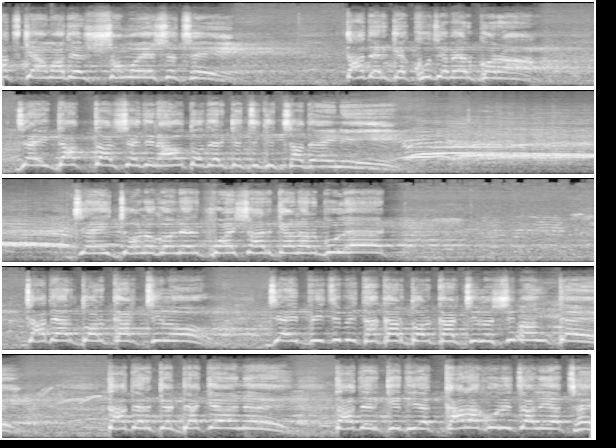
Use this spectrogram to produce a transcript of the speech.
আজকে আমাদের সময় এসেছে তাদেরকে খুঁজে বের করা, যেই ডাক্তার সেদিন আহতদেরকে চিকিৎসা দেয়নি। যেই জনগণের পয়সার কেনার বুলেট যাদের দরকার ছিল, যেই বিজিবি থাকার দরকার ছিল সীমান্তে তাদেরকে ডেকে এনে তাদেরকে দিয়ে কারাগুলি চালিয়েছে,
